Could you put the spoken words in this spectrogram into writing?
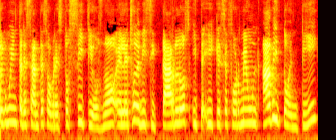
algo muy interesante sobre estos sitios, ¿no? El hecho de visitarlos y, que se forme un hábito en ti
